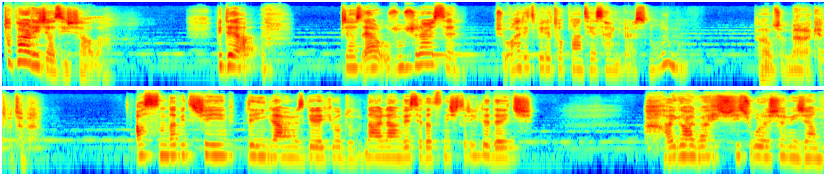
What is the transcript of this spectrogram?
Toparlayacağız inşallah. Bir de biraz eğer uzun sürerse şu Halit Bey'le toplantıya sen girersin olur mu? Tamam canım merak etme tabii. Aslında bir şeyle ilgilenmemiz gerekiyordu. Nalan ve Sedat'ın işleriyle de hiç... Ay galiba hiç hiç uğraşamayacağım.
